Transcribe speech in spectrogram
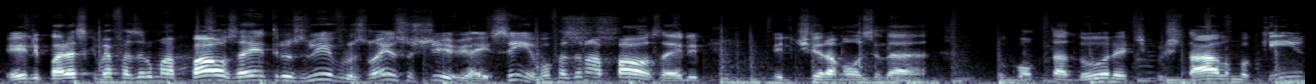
Ele parece que vai fazer uma pausa entre os livros, não é isso, Steve? Aí sim, eu vou fazer uma pausa. Aí ele, ele tira a mão assim da, do computador, é tipo, estala um pouquinho.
